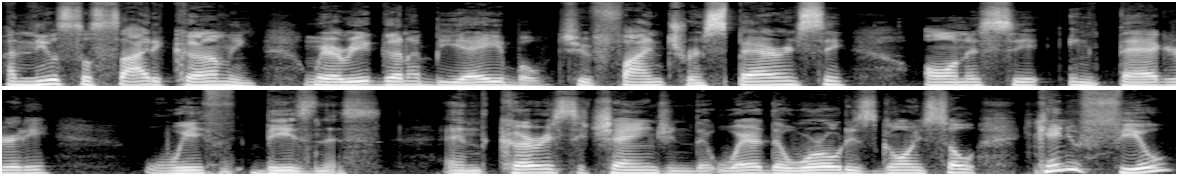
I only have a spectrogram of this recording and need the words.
a new society coming mm. where we're gonna be able to find transparency, honesty, integrity with business and currency changing the, where the world is going. So can you feel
